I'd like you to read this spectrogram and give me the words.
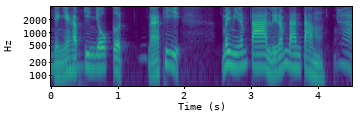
มอย่างเงี้ยครับ กินโยเกิร์ต นะที่ไม่มีน้ำตาลหรือน้ำตาลต่ำค่ะ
